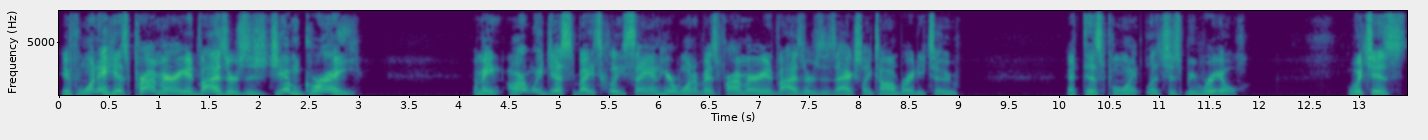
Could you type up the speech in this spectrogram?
if one of his primary advisors is Jim Gray. I mean, aren't we just basically saying here one of his primary advisors is actually Tom Brady, too? At this point, let's just be real. Which is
